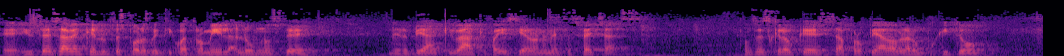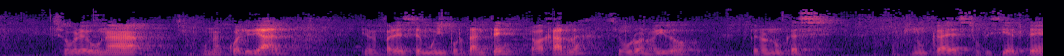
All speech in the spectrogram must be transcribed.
Eh, y ustedes saben que el luto es por los 24.000 alumnos de, de Kiva que fallecieron en estas fechas. Entonces creo que es apropiado hablar un poquito sobre una, una cualidad que me parece muy importante, trabajarla, seguro han oído, pero nunca es, nunca es suficiente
